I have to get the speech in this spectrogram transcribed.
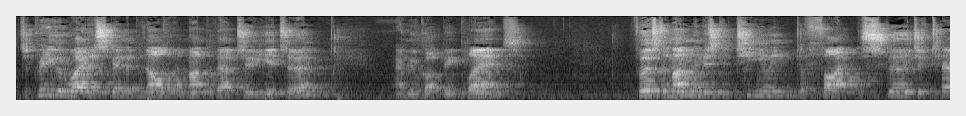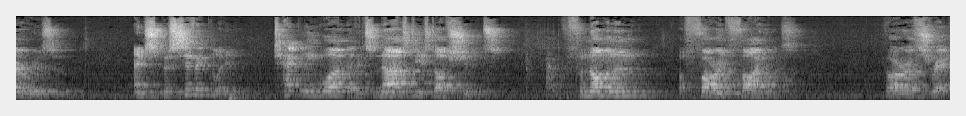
It's a pretty good way to spend the penultimate month of our two-year term, and we've got big plans. First among them is continuing to fight the scourge of terrorism and specifically tackling one of its nastiest offshoots, phenomenon of foreign fighters, who are a threat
